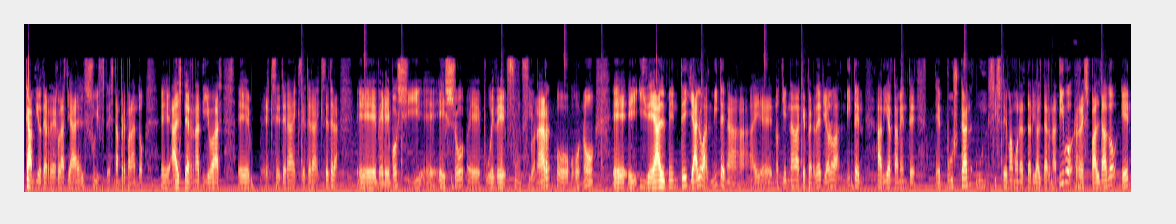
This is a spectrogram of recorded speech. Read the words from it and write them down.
cambio de reglas, ya el SWIFT están preparando eh, alternativas, eh, etcétera, etcétera, etcétera. Eh, veremos si eso puede funcionar o, no. idealmente ya lo admiten, no tienen nada que perder, ya lo admiten abiertamente. buscan un sistema monetario alternativo respaldado en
